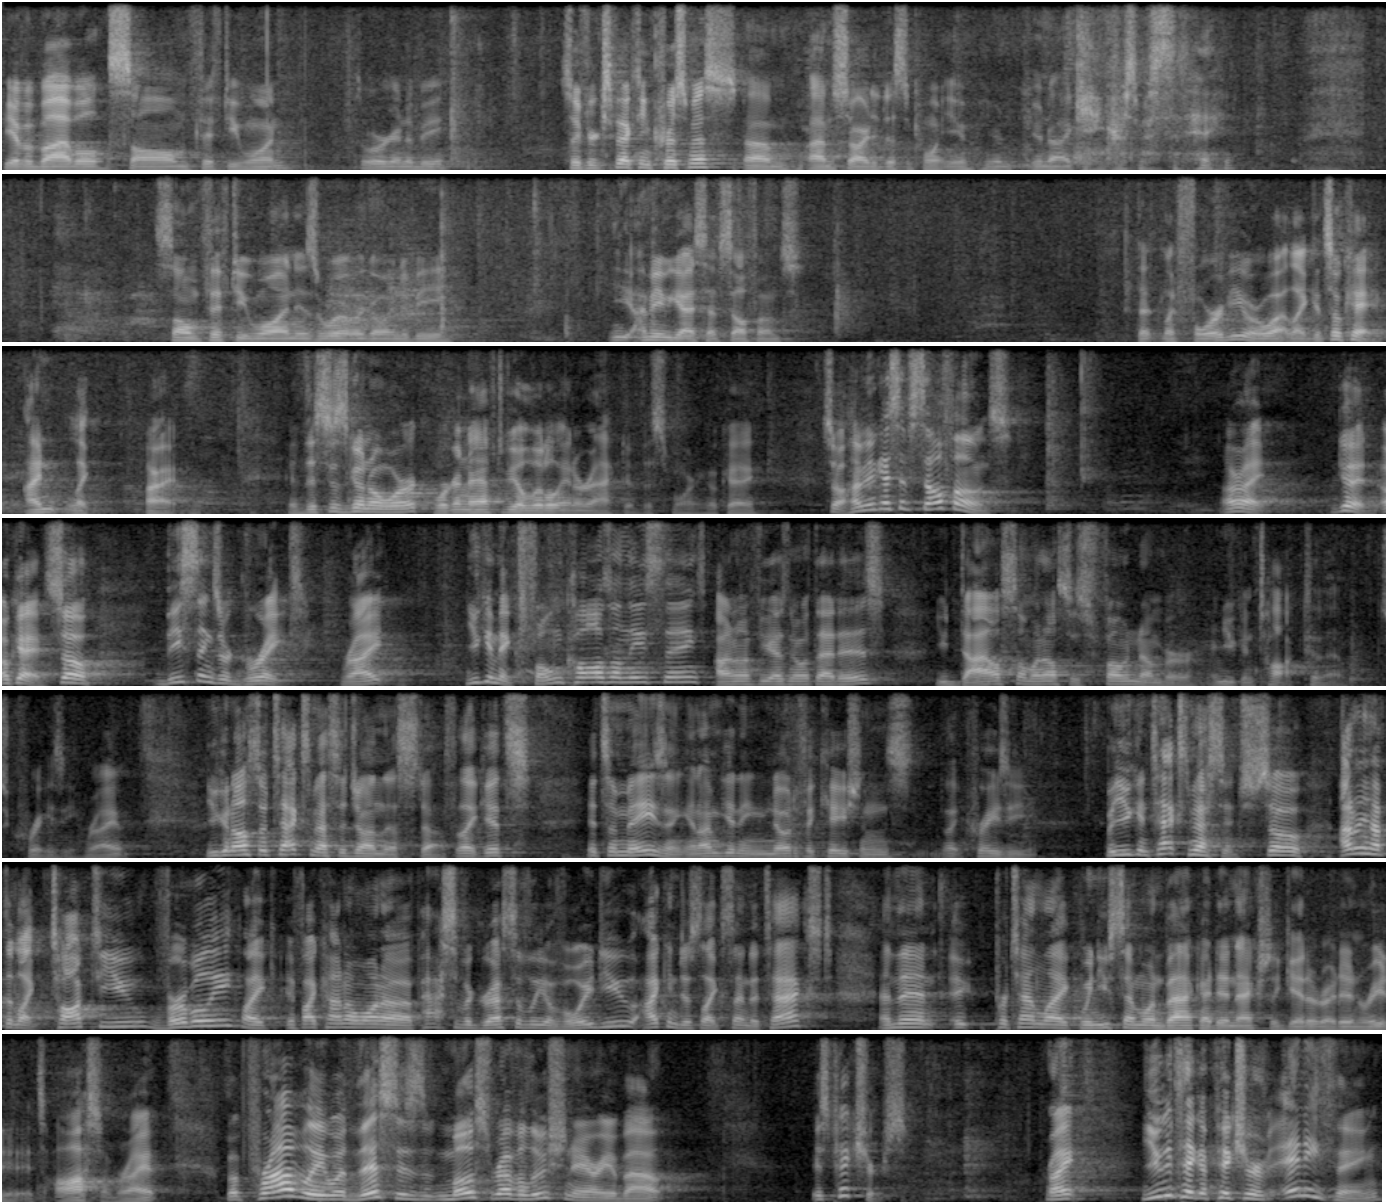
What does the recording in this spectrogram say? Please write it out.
If you have a Bible, Psalm 51 is where we're going to be. So if you're expecting Christmas, um, I'm sorry to disappoint you. You're, you're not getting Christmas today. Psalm 51 is where we're going to be. Many of you guys have cell phones? That like four of you or what? Like it's okay. I like all right. If this is going to work, we're going to have to be a little interactive this morning, okay? So, how many of you guys have cell phones? All right. Good. Okay. So, these things are great right? You can make phone calls on these things. I don't know if you guys know what that is. You dial someone else's phone number and you can talk to them. It's crazy, right? You can also text message on this stuff. Like it's it's amazing and I'm getting notifications like crazy. But you can text message. So I don't have to like talk to you verbally. Like if I kind of want to passive aggressively avoid you, I can just like send a text and then it, pretend like when you send one back I didn't actually get it or I didn't read it. It's awesome, right? But probably what this is most revolutionary about is pictures, right? You can take a picture of anything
